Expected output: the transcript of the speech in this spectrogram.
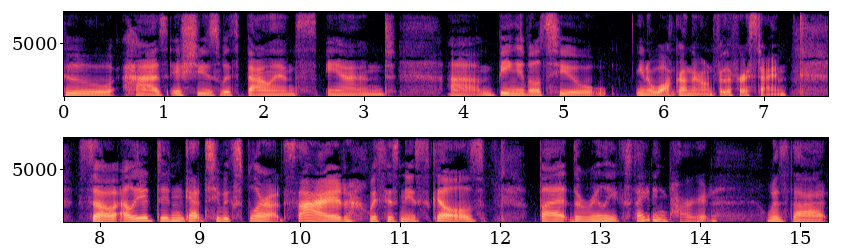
who has issues with balance and um, being able to, you know, walk on their own for the first time. So Elliot didn't get to explore outside with his new skills, but the really exciting part was that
